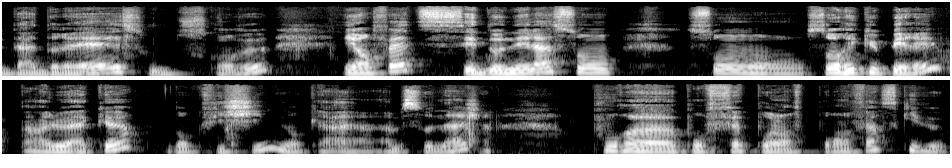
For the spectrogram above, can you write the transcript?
d'adresse ou tout ce qu'on veut, et en fait ces données-là sont sont sont récupérées par le hacker, donc phishing, donc hameçonnage, pour euh, pour faire pour en faire ce qu'il veut.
